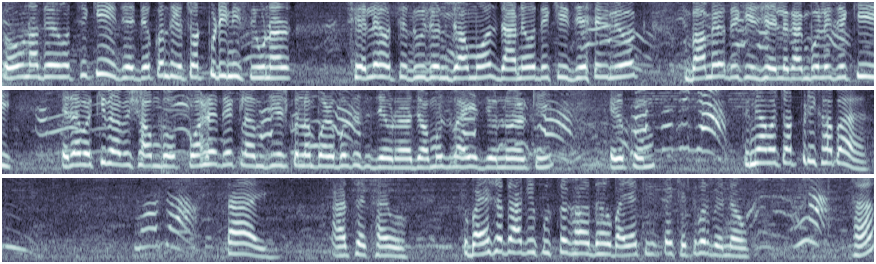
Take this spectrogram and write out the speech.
তো ওনাদের হচ্ছে কি, যে দোকান থেকে চটপটি নিছি, ওনার ছেলে হচ্ছে দুজন জমজ ডানেও দেখি যে লোক, বামেও দেখি সেই লোক। আমি বলি যে কি, এটা আবার কীভাবে সম্ভব? পরে দেখলাম, জিজ্ঞেস করলাম, পরে বলতেছে যে ওনারা জমজ ভাইয়ের জন্য আর কি, এরকম। তুমি আমার চটপটি খাবা? তাই? আচ্ছা খাও। তো ভাইয়ের সাথে আগে পুস্তক খাওয়া দাও, ভাইয়া কি খেতে পারবে? নাও। হ্যাঁ?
